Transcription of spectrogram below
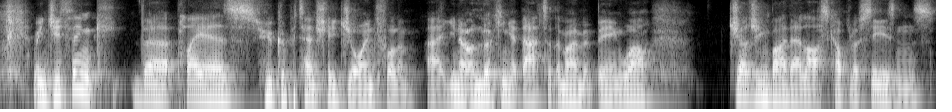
I mean, do you think the players who could potentially join Fulham, uh, you know, are looking at that at the moment, being well? judging by their last couple of seasons,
